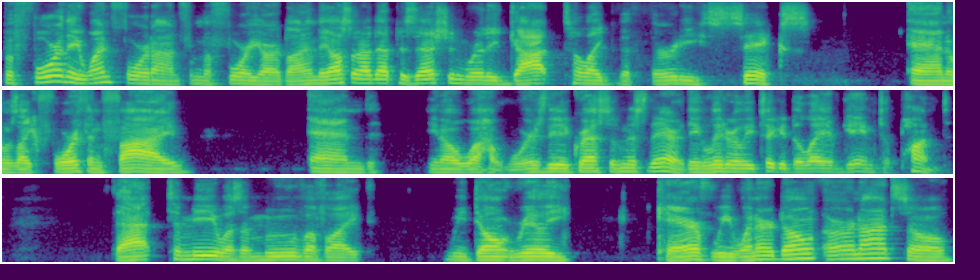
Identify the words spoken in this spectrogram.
before they went for it on from the four yard line, they also had that possession where they got to like the 36 and it was like fourth and five. And you know, wow, where's the aggressiveness there? They literally took a delay of game to punt. That to me was a move of like, we don't really care if we win or don't or not. So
